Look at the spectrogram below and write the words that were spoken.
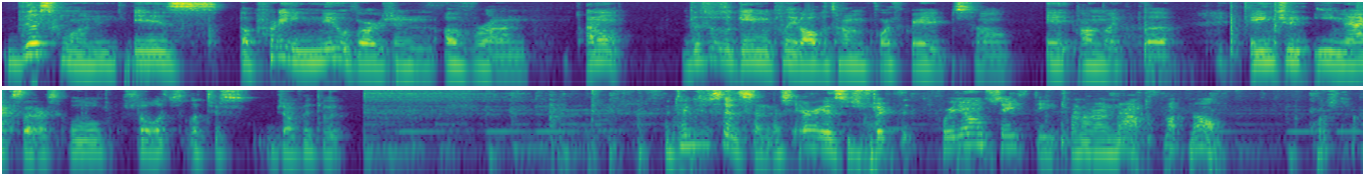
this one is a pretty new version of Run. I don't, this was a game we played all the time in 4th grade, so it, on like the ancient eMacs at our school. So let's let's just jump into it. Attention citizen, this area is restricted. For your own safety, turn around now. No, no. Of course not.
